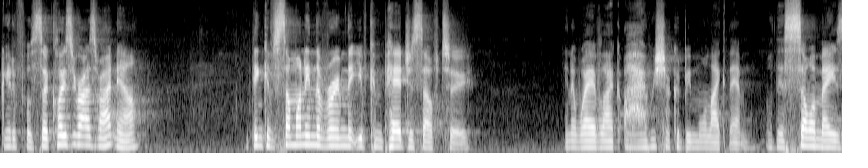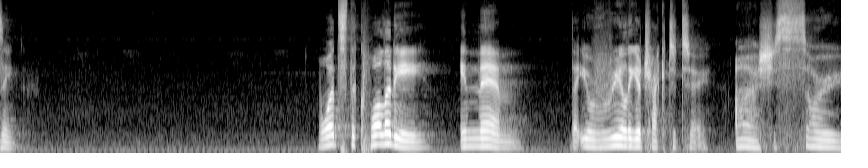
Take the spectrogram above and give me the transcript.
beautiful. So close your eyes right now. Think of someone in the room that you've compared yourself to in a way of like, oh, I wish I could be more like them. Or they're so amazing. What's the quality in them that you're really attracted to. Oh, she's so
